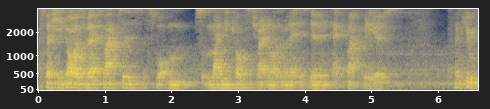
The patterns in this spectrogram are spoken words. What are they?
especially guys with X-Maxxes, that's what I'm sort of mainly concentrating on at the minute is doing X-Maxx videos. Thank you.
